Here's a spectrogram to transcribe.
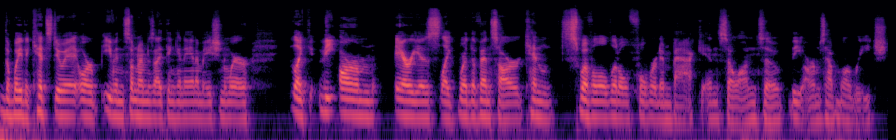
the way the kits do it, or even sometimes I think in animation where like the arm areas like where the vents are can swivel a little forward and back and so on so the arms have more reach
